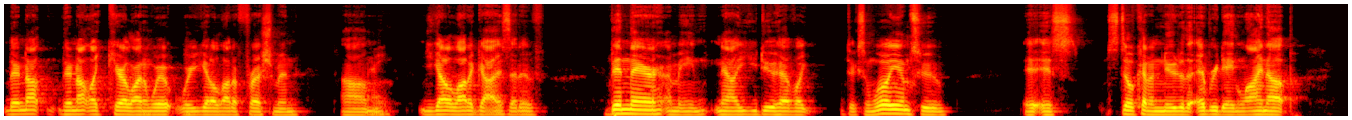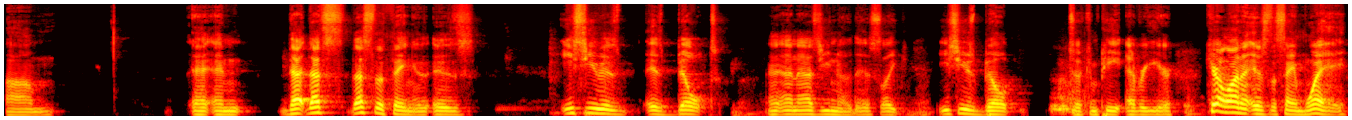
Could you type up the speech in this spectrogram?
they're not they're not like Carolina where where you get a lot of freshmen. Um, Right. You got a lot of guys that have been there. I mean, now you do have like Dixon Williams, who is still kind of new to the everyday lineup. Um, and, and that that's that's the thing is, is ECU is is built, and, and as you know this, like ECU is built to compete every year. Carolina is the same way,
